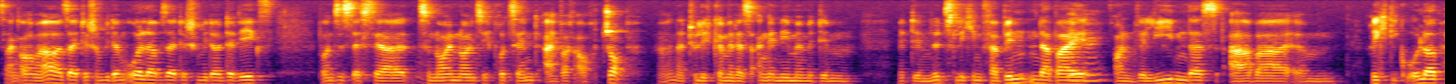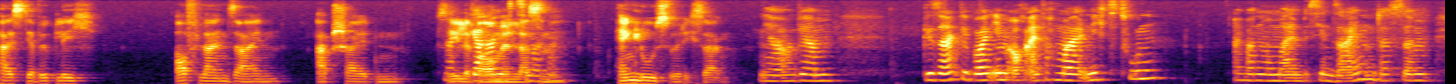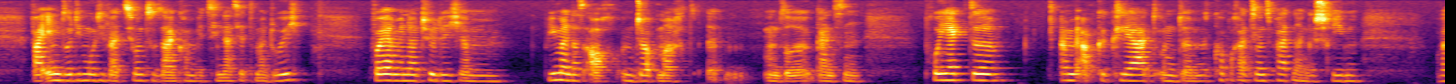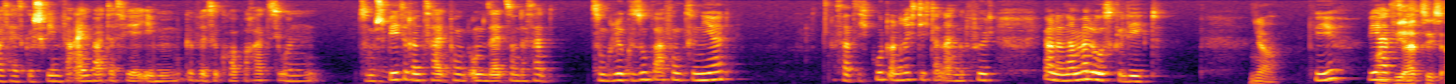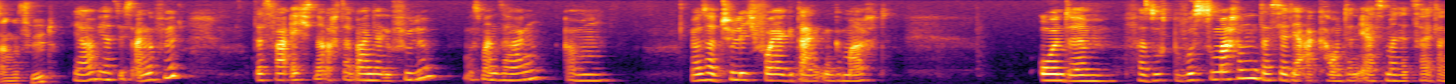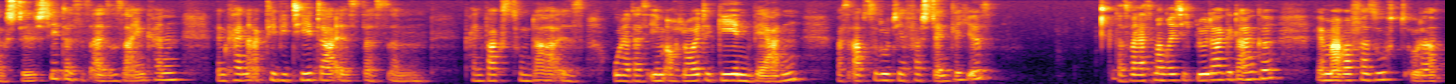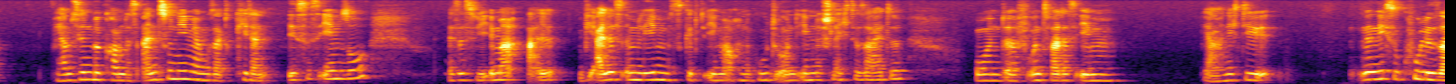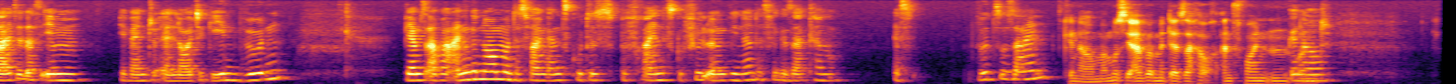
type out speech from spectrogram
sagen auch immer, ah, seid ihr schon wieder im Urlaub, seid ihr schon wieder unterwegs. Bei uns ist das ja zu 99 Prozent einfach auch Job. Ja, natürlich können wir das Angenehme mit dem, mit dem Nützlichen verbinden dabei mhm. und wir lieben das, aber ähm, richtig Urlaub heißt ja wirklich offline sein, abschalten, Seele baumeln lassen. Machen. Hang loose, würde ich sagen. Ja, und wir haben gesagt, wir wollen eben auch einfach mal nichts tun, einfach nur mal ein bisschen sein. Und das ähm, war eben so die Motivation zu sagen, komm, wir ziehen das jetzt mal durch. Vorher haben wir natürlich, ähm, wie man das auch im Job macht, äh, unsere ganzen Projekte haben wir abgeklärt und äh, mit Kooperationspartnern geschrieben. Was heißt geschrieben? Vereinbart, dass wir eben gewisse Kooperationen zum späteren Zeitpunkt umsetzen. Und das hat zum Glück super funktioniert. Das hat sich gut und richtig dann angefühlt. Ja, und dann haben wir losgelegt. Ja. Wie? Wie und hat wie sich, hat sich's angefühlt? Ja, wie hat sich's angefühlt? Das war echt eine Achterbahn der Gefühle, muss man sagen. Ähm, wir haben uns natürlich vorher Gedanken gemacht und ähm, versucht bewusst zu machen, dass ja der Account dann erstmal eine Zeit lang stillsteht, dass es also sein kann, wenn keine Aktivität da ist, dass ähm, kein Wachstum da ist oder dass eben auch Leute gehen werden, was absolut ja verständlich ist. Das war erstmal ein richtig blöder Gedanke. Wir haben aber versucht oder wir haben es hinbekommen, das anzunehmen. Wir haben gesagt, okay, dann ist es eben so. Es ist wie immer, wie alles im Leben, es gibt eben auch eine gute und eben eine schlechte Seite. Und äh, für uns war das eben ja nicht die eine nicht so coole Seite, dass eben eventuell Leute gehen würden. Wir haben es aber angenommen und das war ein ganz gutes, befreiendes Gefühl irgendwie, ne? dass wir gesagt haben, es wird so sein. Genau, man muss sich einfach mit der Sache auch anfreunden genau. und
